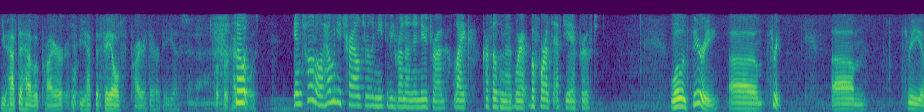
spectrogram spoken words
You have to have a prior. Yeah. You have to failed prior therapy. Yes. For, for so, in total, how many trials really need to be run on a new drug like carfilzomib, where before it's FDA approved? Well, in theory, um, three. Um, three, uh,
